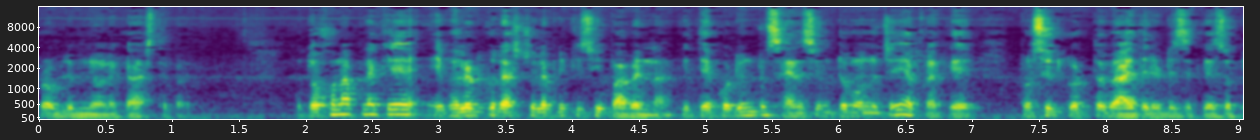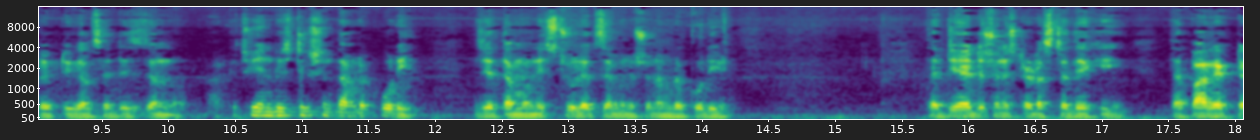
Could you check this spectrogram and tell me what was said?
প্রবলেম নিয়ে অনেকে আসতে পারে। তো তখন আপনাকে এভালুয়েট করে অ্যাকচুয়ালি আপনি কিছুই পাবেন না। কিন্তু অ্যাকর্ডিং টু সায়েন্স সিমটম অনুযায়ী আপনাকে প্রসিড করতে হবে either it a case of peptic disease অন্য আর কিছু ইনভেস্টিগেশন তো আমরা করি, যে তেমন স্টুল এক্সামিনেশন আমরা করি, তার ডিহাইড্রেশন স্ট্যাটাসটা দেখি, তার পার একটা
